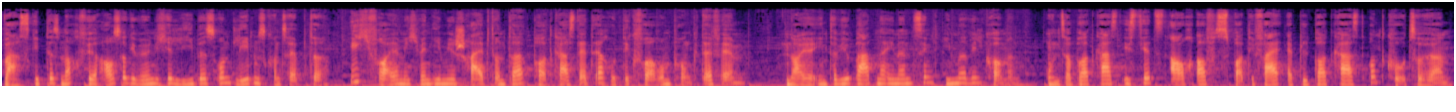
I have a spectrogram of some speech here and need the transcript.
Was gibt es noch für außergewöhnliche Liebes- und Lebenskonzepte? Ich freue mich, wenn ihr mir schreibt unter podcast.erotikforum.fm. Neue InterviewpartnerInnen sind immer willkommen. Unser Podcast ist jetzt auch auf Spotify, Apple Podcast und Co. zu hören.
